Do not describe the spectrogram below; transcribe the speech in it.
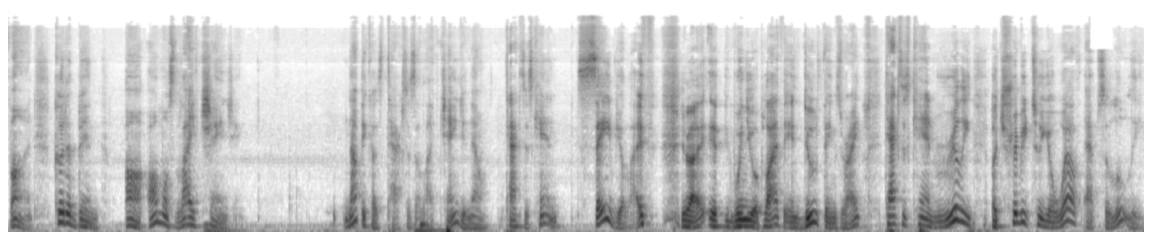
fun, could have been uh, almost life changing. Not because taxes are life changing. Now, taxes can save your life, right? If when you apply and do things right, taxes can really attribute to your wealth, absolutely.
